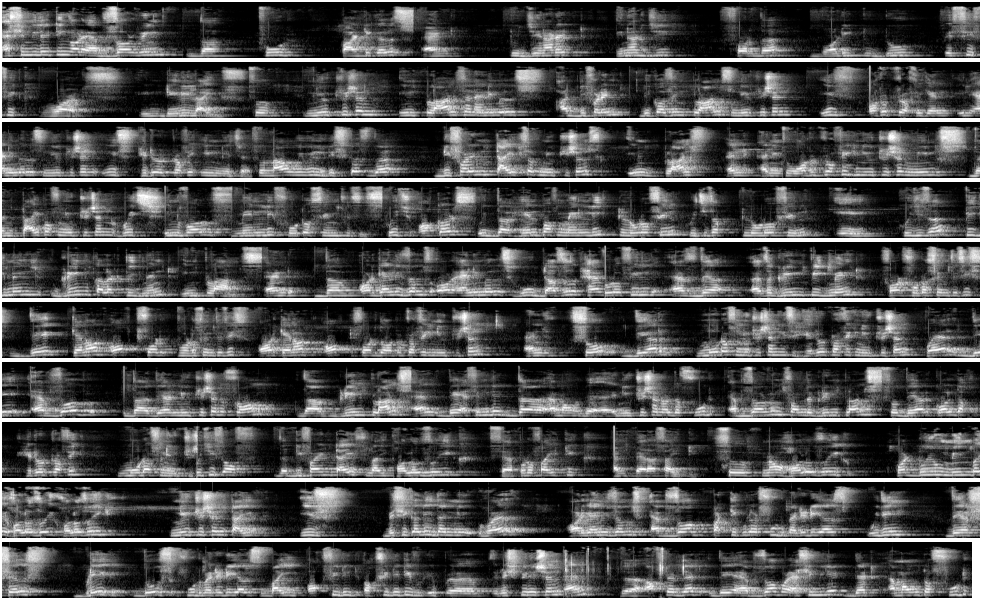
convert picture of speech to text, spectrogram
assimilating or absorbing the food particles and to generate energy for the body to do specific works in daily life. So nutrition in plants and animals are different because in plants nutrition is autotrophic and in animals nutrition is heterotrophic in nature. So now we will discuss the different types of nutritions in plants and animals. So autotrophic nutrition means the type of nutrition which involves mainly photosynthesis which occurs with the help of mainly chlorophyll which is a chlorophyll A which is a pigment green colored pigment in plants and the organisms or animals who does not have chlorophyll as their as a green pigment for photosynthesis, they cannot opt for photosynthesis or cannot opt for the autotrophic nutrition and so their mode of nutrition is heterotrophic nutrition where they absorb the, their nutrition from the green plants and they assimilate the amount the nutrition or the food absorbing from the green plants so they are called the heterotrophic mode of nutrition which is of the defined types like holozoic saprophytic and parasitic. So now holozoic, what do you mean by holozoic? Holozoic nutrition type is basically the where organisms absorb particular food materials within their cells break those food materials by oxidative, uh, respiration and after that they absorb or assimilate that amount of food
